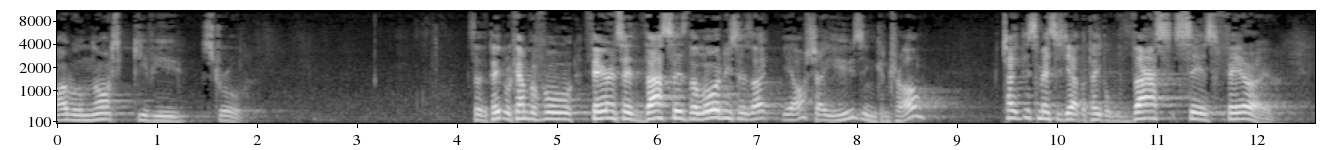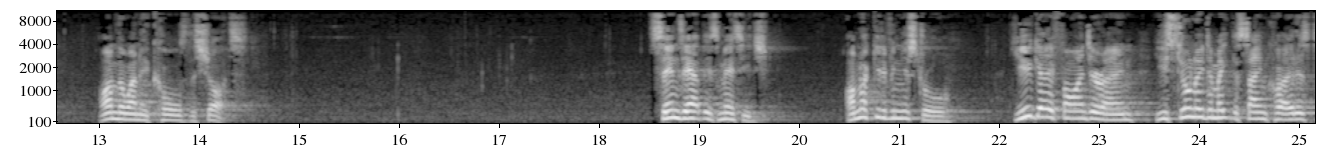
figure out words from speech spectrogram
I will not give you straw. So the people come before Pharaoh and said, thus says the Lord. And he says, oh, yeah, I'll show you who's in control. Take this message out to the people. Thus says Pharaoh. I'm the one who calls the shots. Sends out this message. I'm not giving you straw. You go find your own. You still need to meet the same quotas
